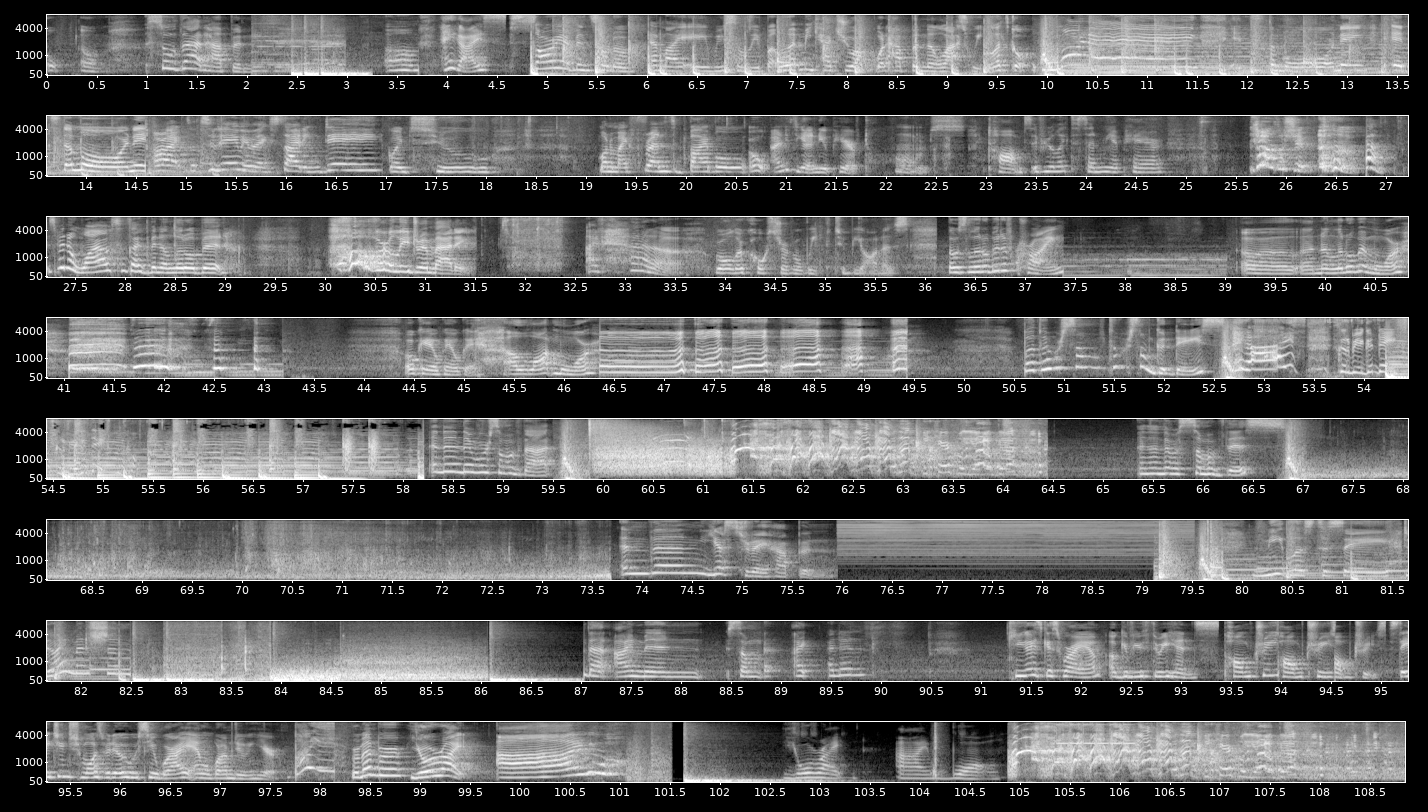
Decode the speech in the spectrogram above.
Oh, so that happened. Um, hey guys, sorry I've been sort of MIA recently, but let me catch you up what happened the last week. Let's go. Morning! It's the morning, it's the morning. All right, so today we have an exciting day. Going to one of my friend's Bible. Oh, I need to get a new pair of Toms. Toms, if you'd like to send me a pair, sponsorship. yeah, it's been a while since I've been a little bit overly dramatic. I've had a roller coaster of a week, to be honest. There was a little bit of crying. Uh, and a little bit more. okay, okay, okay. A lot more. but there were some there were some good days. Hey guys! It's gonna be a good day. It's gonna be a good day. Some of that. Be careful, you have a. And then there was some of this. And then yesterday happened. Needless to say, did I mention that I'm in some uh, I I didn't can you guys guess where I am? I'll give you three hints. Palm tree, palm trees, palm trees. Stay tuned to tomorrow's video. We'll see where I am and what I'm doing here. Bye! Remember, you're right. I'm... You're right. I'm Wong. Be careful, you have a gun.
